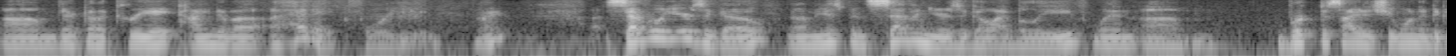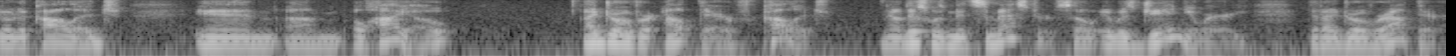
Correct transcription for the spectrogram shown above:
Um, they're going to create kind of a, a headache for you, right? several years ago, I mean, it's been seven years ago, I believe, when um, Brooke decided she wanted to go to college in um, Ohio. I drove her out there for college. Now, this was mid semester, so it was January that I drove her out there.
